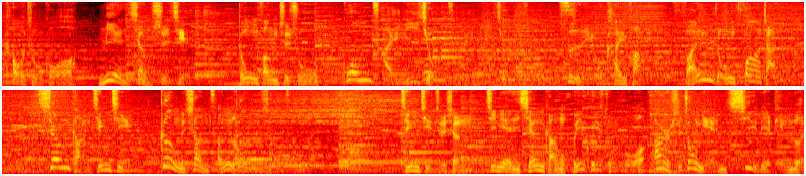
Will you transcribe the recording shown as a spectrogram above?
靠祖国，面向世界，东方之珠光彩依旧，自由开放，繁荣发展，香港经济更上层楼。经济之声纪念香港回归祖国二十周年系列评论：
